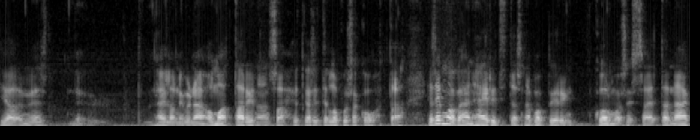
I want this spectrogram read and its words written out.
ja myös heillä on niin nämä omat tarinansa, jotka sitten lopussa kohtaa. Ja se mua vähän häiritsi tässä Napapiirin kolmosessa, että nämä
